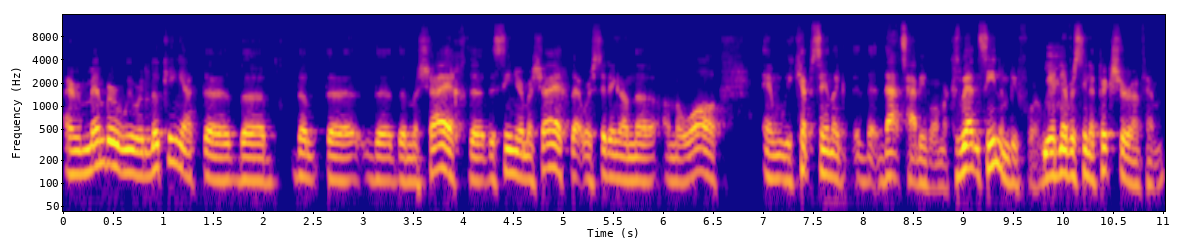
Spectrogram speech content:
i remember we were looking at the the the the the, the mashayikh the, the senior mashayikh that were sitting on the on the wall and we kept saying like that's Habib Omar because we hadn't seen him before. We had never seen a picture of him.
